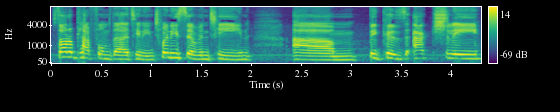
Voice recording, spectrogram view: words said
started Platform 13 in 2017 um, because actually,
